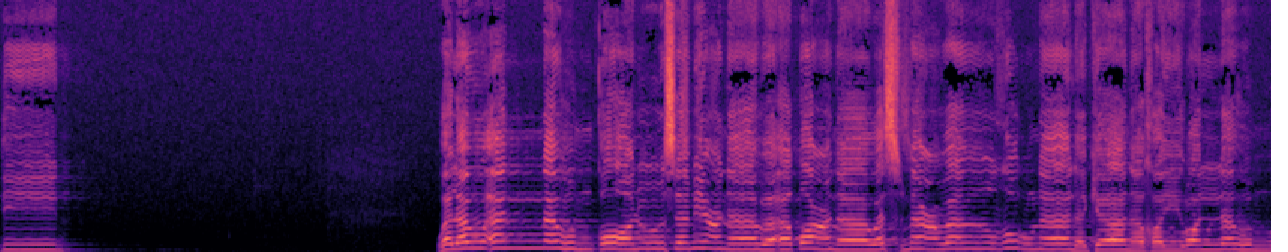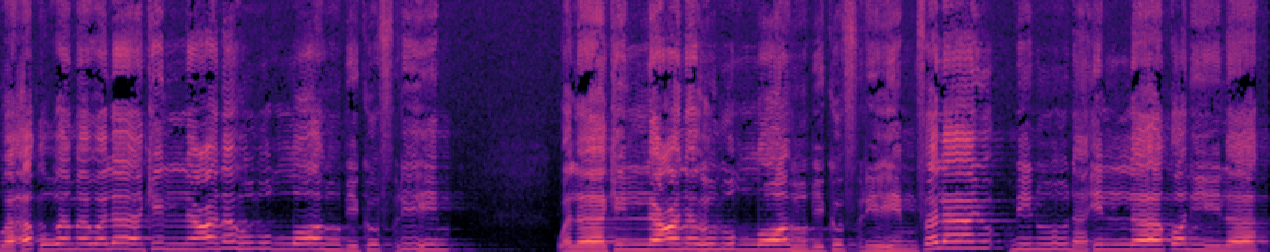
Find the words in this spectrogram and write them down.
الدين. ولو أنهم قالوا سمعنا وأطعنا واسمع وانظرنا لكان خيرا لهم وأقوم ولكن لعنهم الله بكفرهم. ولكن لعنهم الله بكفرهم فلا يؤمنون إلا قليلاً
